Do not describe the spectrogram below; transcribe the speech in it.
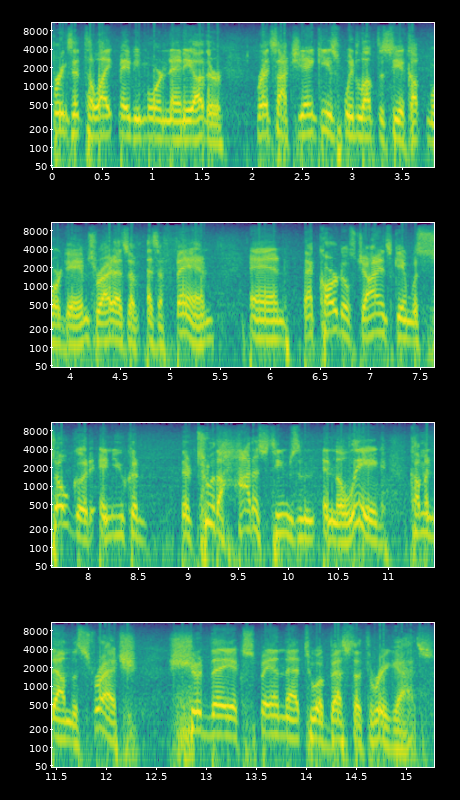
brings it to light maybe more than any other. Red Sox Yankees, we'd love to see a couple more games, right? As a as a fan, and that Cardinals Giants game was so good, and you could. They're two of the hottest teams in, in the league coming down the stretch. Should they expand that to a best of three, guys?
